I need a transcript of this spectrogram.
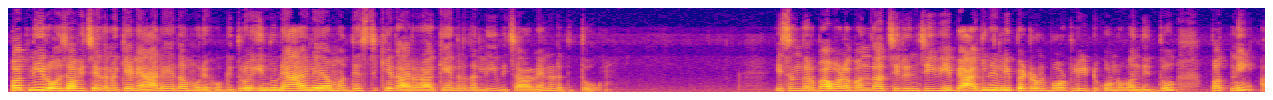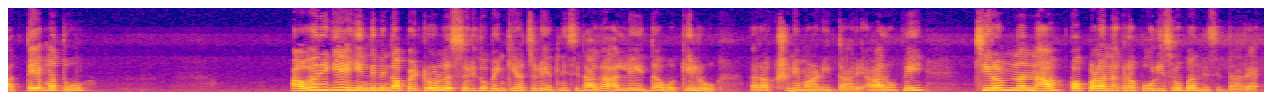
ಪತ್ನಿ ರೋಜಾ ವಿಚ್ಛೇದನಕ್ಕೆ ನ್ಯಾಯಾಲಯದ ಮೊರೆ ಹೋಗಿದ್ರು ಇಂದು ನ್ಯಾಯಾಲಯ ಮಧ್ಯಸ್ಥಿಕೆದಾರರ ಕೇಂದ್ರದಲ್ಲಿ ವಿಚಾರಣೆ ನಡೆದಿತ್ತು. ಈ ಸಂದರ್ಭ ಒಳಬಂದ ಚಿರಂಜೀವಿ ಬ್ಯಾಗಿನಲ್ಲಿ ಪೆಟ್ರೋಲ್ ಬಾಟ್ಲಿ ಇಟ್ಟುಕೊಂಡು ಬಂದಿದ್ದು, ಪತ್ನಿ, ಅತ್ತೆ ಮತ್ತು ಅವರಿಗೆ ಹಿಂದಿನಿಂದ ಪೆಟ್ರೋಲ್ ಸುರಿದು ಬೆಂಕಿ ಹಚ್ಚಲು ಯತ್ನಿಸಿದಾಗ ಅಲ್ಲೇ ಇದ್ದ ವಕೀಲರು ರಕ್ಷಣೆ ಮಾಡಿದ್ದಾರೆ. ಆರೋಪಿ ಚಿರಂನನ್ನ ಕೊಪ್ಪಳ ನಗರ ಪೊಲೀಸರು ಬಂಧಿಸಿದ್ದಾರೆ.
